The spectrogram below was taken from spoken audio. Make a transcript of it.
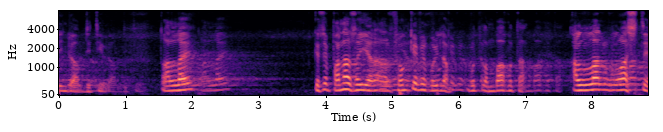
দিন জবাব দিতে তো আল্লাহ আল্লাহ কেসে পানা চাই আর আর সংক্ষেপে কইলাম, বহুত লম্বা কথা। আল্লাহর ওয়াস্তে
